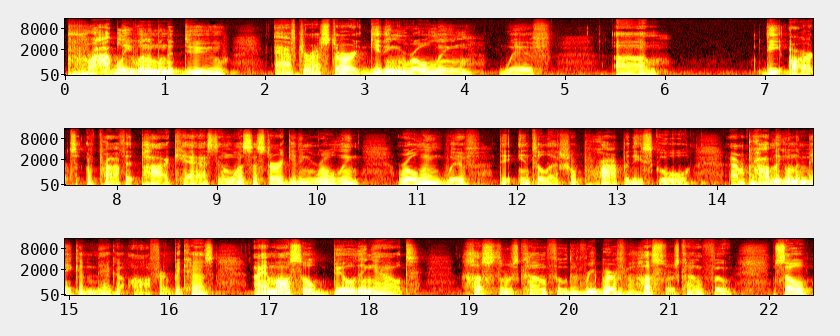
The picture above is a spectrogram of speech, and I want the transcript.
probably what I'm going to do after I start getting rolling with um, the Art of Profit podcast, and once I start getting rolling, rolling with the Intellectual Property School, I'm probably going to make a mega offer because I am also building out Hustlers Kung Fu, the rebirth of Hustlers Kung Fu. So,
